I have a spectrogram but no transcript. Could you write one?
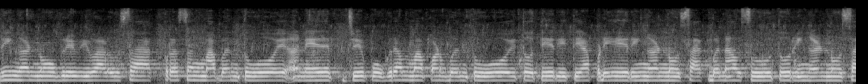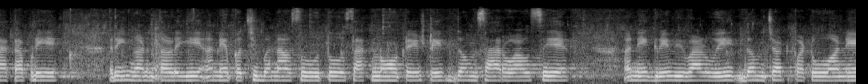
રીંગણનું ગ્રેવીવાળું શાક પ્રસંગમાં બનતું હોય અને જે પ્રોગ્રામમાં પણ બનતું હોય તો તે રીતે આપણે રીંગણનું શાક બનાવશું તો રીંગણનું શાક આપણે રીંગણ તળી અને પછી બનાવશું તો શાકનો ટેસ્ટ એકદમ સારો આવશે અને ગ્રેવીવાળું એકદમ ચટપટું અને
